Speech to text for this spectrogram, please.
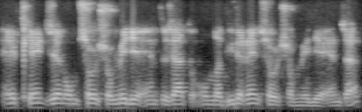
heeft geen zin om social media in te zetten omdat iedereen social media inzet.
